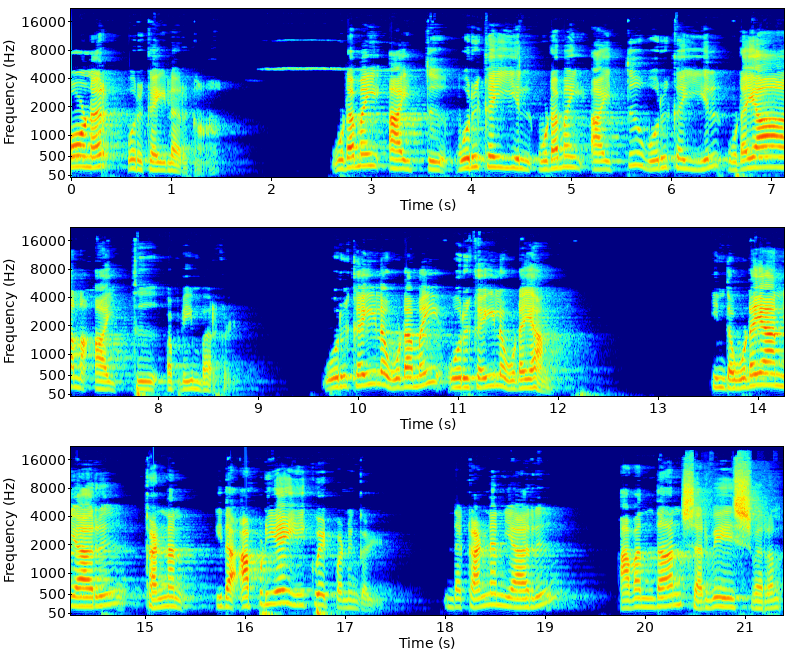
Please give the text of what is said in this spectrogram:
ஓனர் ஒரு கையில் இருக்கான். உடைமை ஆய்த்து ஒரு கையில் உடைமை ஆய்த்து ஒரு கையில் உடையான் ஆய்த்து அப்படிம்பார்கள். ஒரு கையில் உடைமை ஒரு கையில் உடையான். இந்த உடையான் யாரு? கண்ணன். இதை அப்படியே ஈக்குவேட் பண்ணுங்கள். இந்த கண்ணன் யாரு? அவன்தான் சர்வேஸ்வரன்.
